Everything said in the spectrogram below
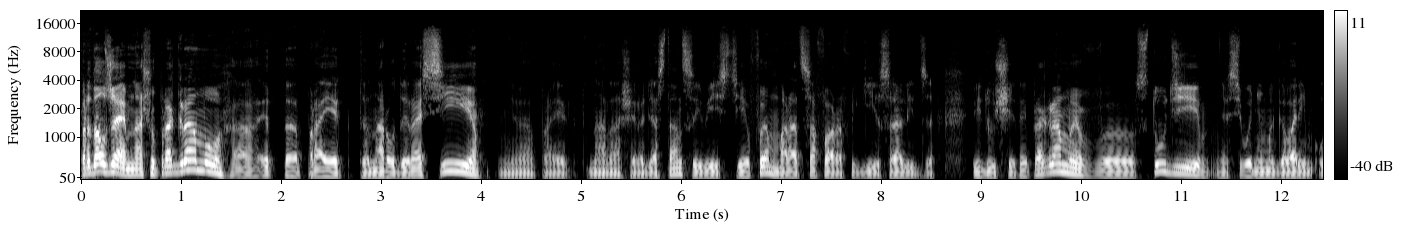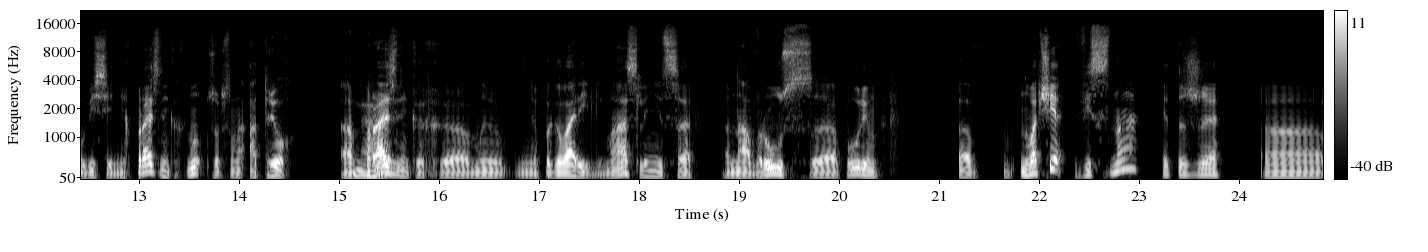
Продолжаем нашу программу. А, Это проект «Народы России», э, проект на нашей радиостанции Вести ФМ. Марат Сафаров и Гия Саралидзе, ведущие этой программы в студии. Сегодня мы говорим о весенних праздниках. Ну, собственно, о трех а, Да. праздниках э, мы поговорили. Масленица, Навруз, э, Пурим. Э, Ну, вообще, весна — это же э, э,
